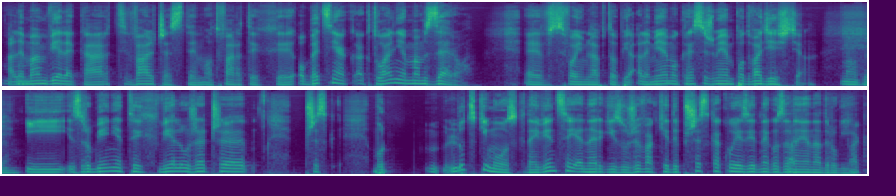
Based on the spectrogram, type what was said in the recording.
Ale mhm. mam wiele kart, walczę z tym otwartych. Y, obecnie aktualnie mam zero e, w swoim laptopie, ale miałem okresy, że miałem po 20. No wiem. I zrobienie tych wielu rzeczy przez... Bo ludzki mózg najwięcej energii zużywa, kiedy przeskakuje z jednego zadania tak, na drugi. Tak,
